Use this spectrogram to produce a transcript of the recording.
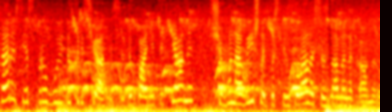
Зараз я спробую докричатися до пані Тетяни, щоб вона вийшла і поспілкувалася з нами на камеру.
